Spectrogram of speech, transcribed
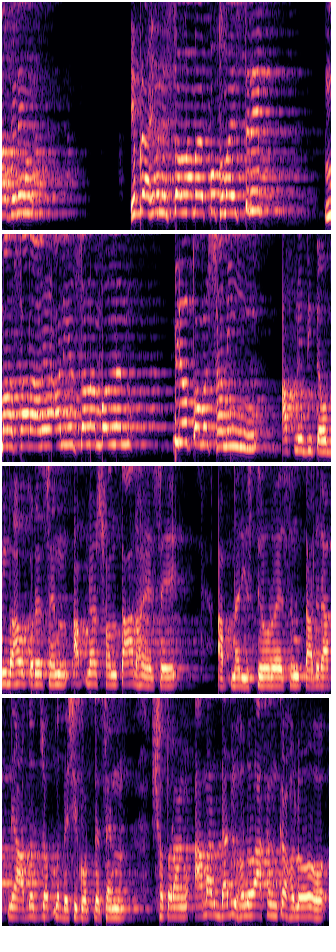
হাজিরিন, ইব্রাহিম ইসাল্লামের প্রথমা স্ত্রী মা সারা আলী ইসাল্লাম বললেন, প্রিয়তম স্বামী, আপনি দ্বিতীয় বিবাহ করেছেন, আপনার সন্তান হয়েছে। আপনার স্ত্রীও রয়েছেন, তাদের আপনি আদর যত্ন বেশি করতেছেন। সুতরাং আমার দাবি হলো, আকাঙ্ক্ষা হলো,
